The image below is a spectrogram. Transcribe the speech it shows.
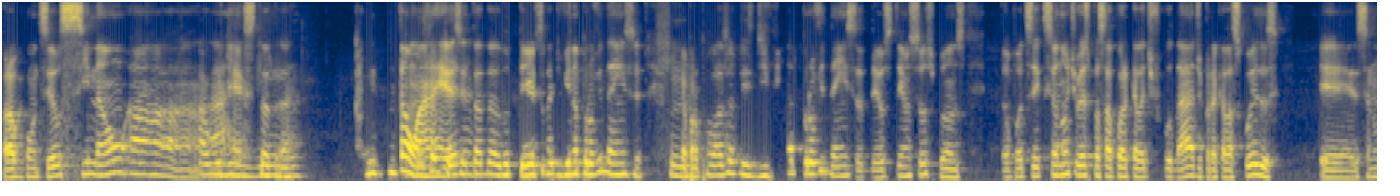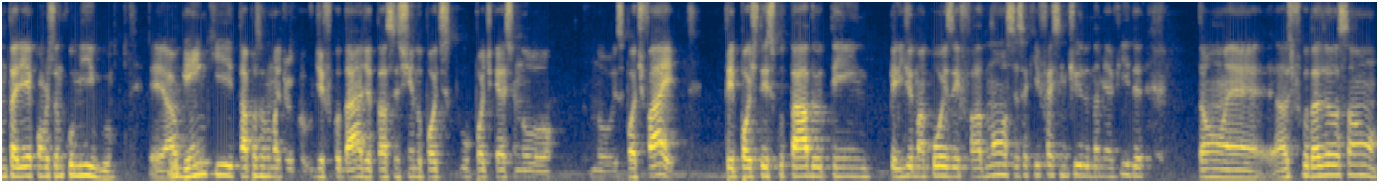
para o que aconteceu, senão a, Algo a resta da, divino. Então, a certeza. do terço da divina providência. Sim. Que a própria palavra diz, divina providência. Deus tem os seus planos. Então pode ser que se eu não tivesse passado por aquela dificuldade, por aquelas coisas, eh, você não estaria conversando comigo. Eh, alguém que está passando uma dificu- dificuldade, está assistindo o pod- o podcast no, no Spotify, pode ter escutado, tem perdido uma coisa e falado, nossa, isso aqui faz sentido na minha vida. Então, é, as dificuldades, elas são,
